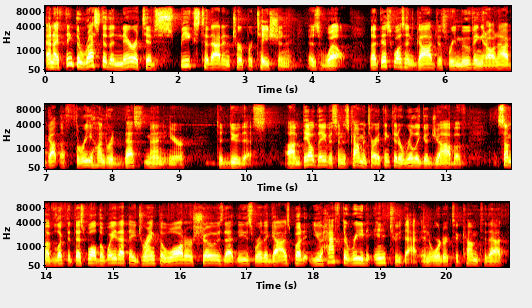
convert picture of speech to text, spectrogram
And I think the rest of the narrative speaks to that interpretation as well. That this wasn't God just removing it all. Now I've got the 300 best men here to do this. Um, Dale Davis, in his commentary, I think did a really good job of. Some have looked at this. Well, the way that they drank the water shows that these were the guys, but you have to read into that in order to come to that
